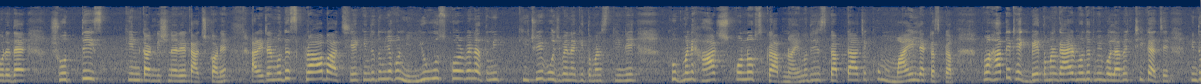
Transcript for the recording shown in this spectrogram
করে দেয়। সত্যি স্কিন কন্ডিশনারের কাজ করে। আর এটার মধ্যে স্ক্রাব আছে, কিন্তু তুমি যখন ইউজ করবে না, তুমি কিছুই বুঝবে না কি তোমার স্কিনে খুব মানে হার্শ কোনো স্ক্রাব নয়। এর মধ্যে যে স্ক্রাবটা আছে, খুব মাইল্ড একটা স্ক্রাব তোমার হাতে ঠেকবে, তোমার গায়ের মধ্যে তুমি বলাবে, ঠিক আছে। কিন্তু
